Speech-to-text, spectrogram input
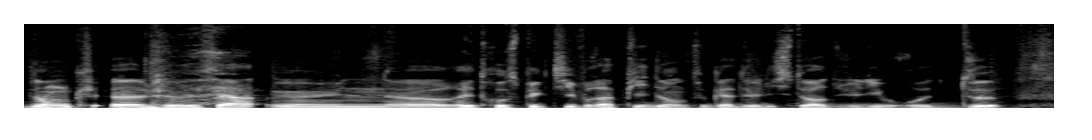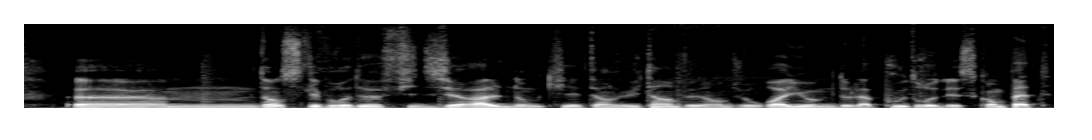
Donc, euh, je vais faire une euh, rétrospective rapide, en tout cas de l'histoire du livre 2. Euh, dans ce livre 2, Fitzgerald, donc, qui est un lutin venant du royaume de la poudre des scampettes,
